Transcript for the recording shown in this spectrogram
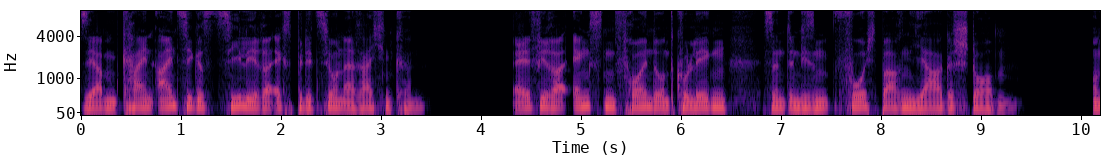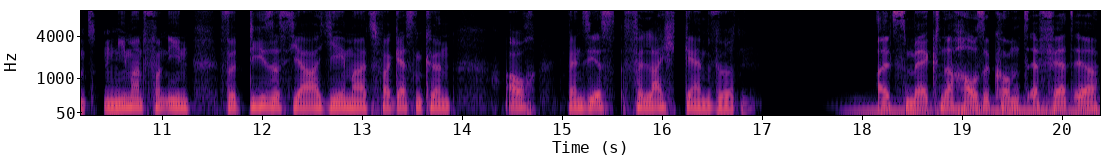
Sie haben kein einziges Ziel ihrer Expedition erreichen können. Elf ihrer engsten Freunde und Kollegen sind in diesem furchtbaren Jahr gestorben. Und niemand von ihnen wird dieses Jahr jemals vergessen können, auch wenn sie es vielleicht gern würden. Als Mac nach Hause kommt, erfährt er,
